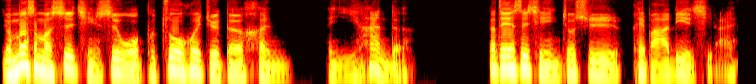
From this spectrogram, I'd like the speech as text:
有没有什么事情是我不做会觉得很很遗憾的？那这件事情就是可以把它列起来。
